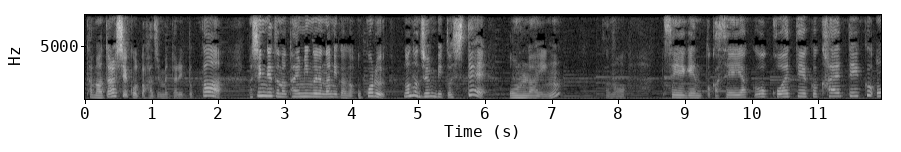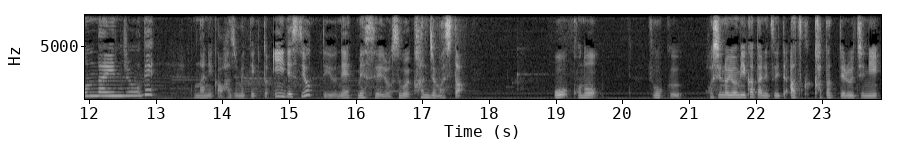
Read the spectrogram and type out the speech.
多分新しいことを始めたりとか新月のタイミングで何かが起こるのの準備としてオンラインその制限とか制約を超えていく変えていくオンライン上で何かを始めていくといいですよっていうねメッセージをすごい感じました。おこのすごく星の読み方について熱く語ってるうちに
